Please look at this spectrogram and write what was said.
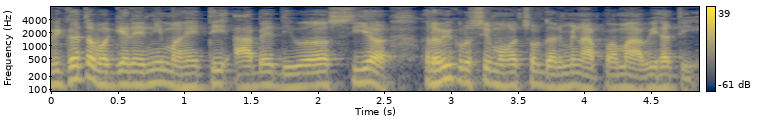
વિગત વગેરેની માહિતી આ બે દિવસીય રવિ કૃષિ મહોત્સવ દરમિયાન આપવામાં આવી હતી.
